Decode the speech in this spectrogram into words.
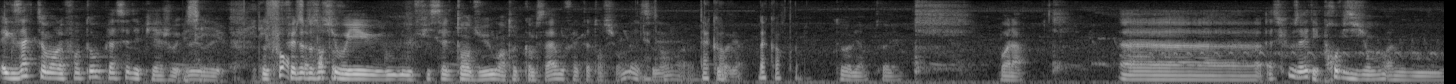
Exactement, le fantôme plaçait des pièges, oui. Oui, oui. Fort, faites attention si vous voyez une, ficelle tendue ou un truc comme ça, vous faites attention, mais sinon. euh, D'accord. Tout va bien. D'accord, très bien. Tout va bien, tout va bien. Voilà. Euh, Est-ce que vous avez des provisions à nous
